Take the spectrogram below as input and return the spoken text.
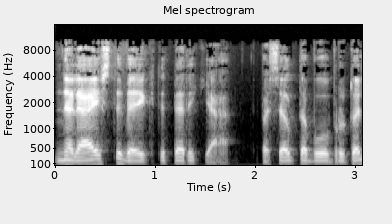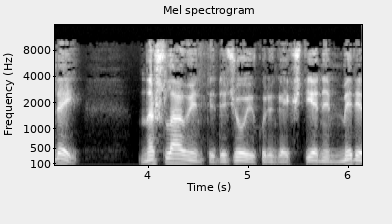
neleisti veikti per ją. Pasielgta buvo brutaliai. Našlaujanti didžioji kunigaikštienė mirė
